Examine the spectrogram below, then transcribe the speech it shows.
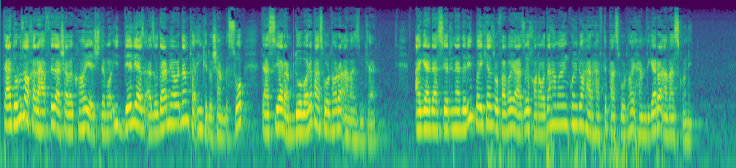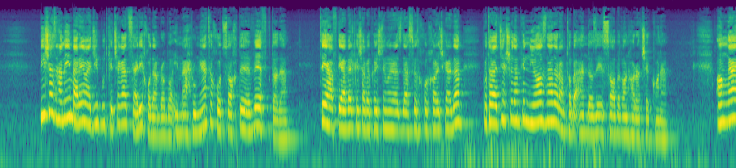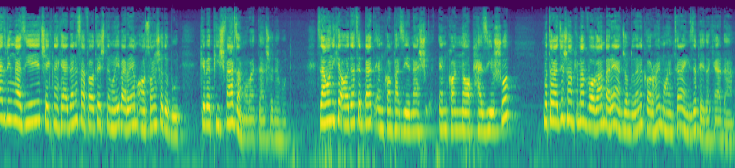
در دو روز آخر هفته در شبکه های اجتماعی دلی از عزا در می آوردم تا اینکه دوشنبه صبح دستیارم دوباره پسوردها را عوض می کرد اگر دستیاری ندارید با یکی از رفقای اعضای خانواده هماهنگ کنید و هر هفته پسوردهای همدیگر را عوض کنید. بیش از همه این برایم عجیب بود که چقدر سریع خودم را با این محرومیت خود ساخته وفق دادم. طی هفته اول که شبکه اجتماعی را از دسترس خود خارج کردم متوجه شدم که نیاز ندارم تا به اندازه سابق آنها را چک کنم. آنقدر این قضیه چک نکردن صفحات اجتماعی برایم آسان شده بود که به پیشفرزم مبدل شده بود. زمانی که عادت بد امکان پذیر نش... امکان ناپذیر شد متوجه شدم که من واقعا برای انجام دادن کارهای مهمتر انگیزه پیدا کردم.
